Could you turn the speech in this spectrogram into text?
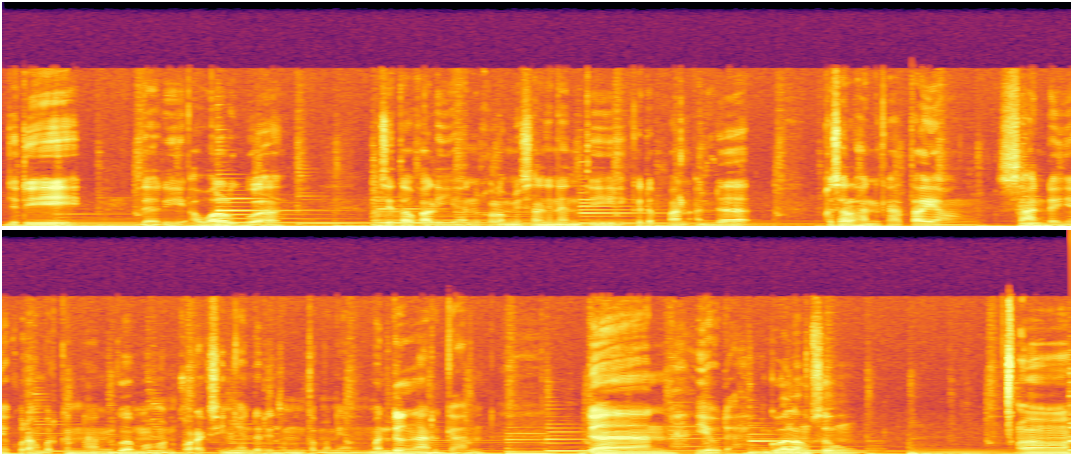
jadi dari awal gue kasih tahu kalian kalau misalnya nanti ke depan ada kesalahan kata yang seandainya kurang berkenan gue mohon koreksinya dari teman-teman yang mendengarkan. Dan ya udah gue langsung uh,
